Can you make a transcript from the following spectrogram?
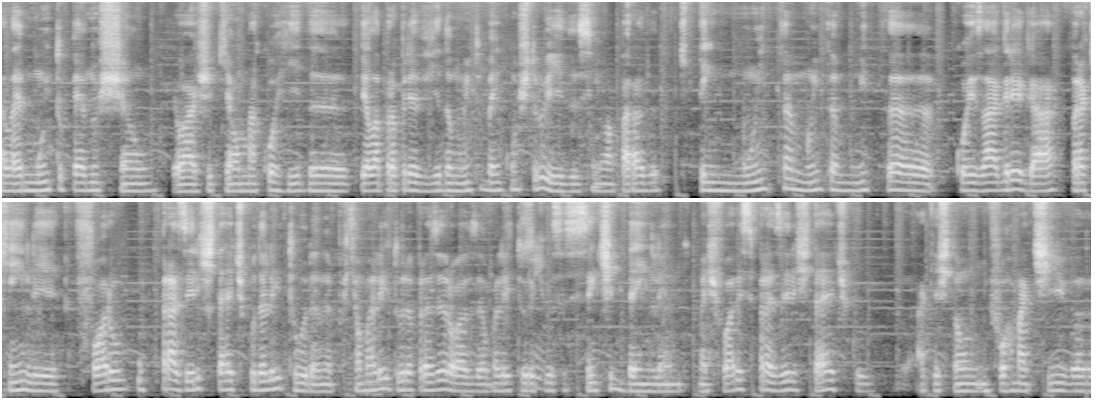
Ela é muito pé no chão. Eu acho que é uma corrida pela própria vida muito bem construída, assim, uma parada que tem muita, muita, muita coisa a agregar para quem lê, fora o, prazer estético da leitura, né? Porque é uma leitura prazerosa, é uma leitura Sim. que você se sente bem lendo. Mas fora esse prazer estético, a questão informativa,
